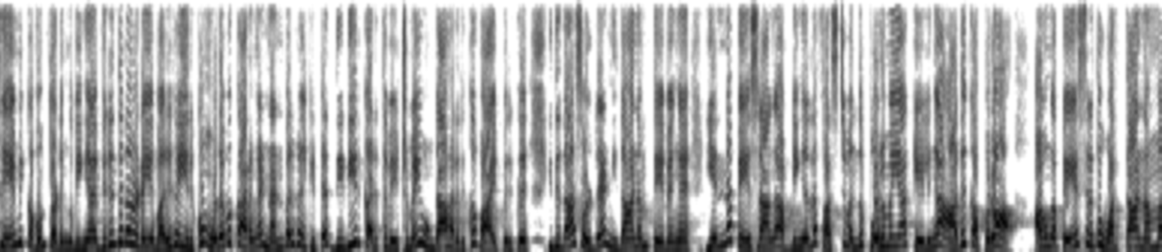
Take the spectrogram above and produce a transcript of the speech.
சேமிக்கவும் தொடங்குவீங்க. விருந்தினருடைய வருகை இருக்கும். உறவுக்காரங்க நண்பர்கள் கிட்ட திடீர் கருத்து வேற்றுமை உண்டாகிறதுக்கு வாய்ப்பு இருக்கு. இதுதான் சொல்ற நிதானம் தேவைங்க. என்ன பேசுறாங்க அப்படிங்கிறத ஃபஸ்ட்டு வந்து பொறுமையாக கேளுங்க. அதுக்கப்புறம் அவங்க பேசுகிறது ஒர்த்தா நம்ம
